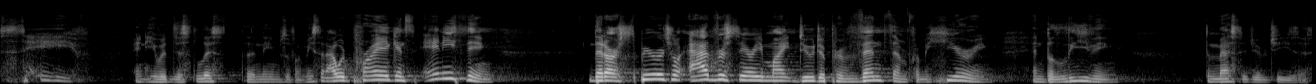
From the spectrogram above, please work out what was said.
Save. And he would just list the names of them. He said, I would pray against anything that our spiritual adversary might do to prevent them from hearing and believing the message of Jesus.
